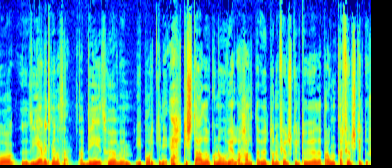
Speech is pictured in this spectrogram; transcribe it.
Og ég vil meina það að við höfum í borginni ekki staðu okkur nógu vel að halda utanum fjölskyldu eða bara ungar fjölskyldur.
